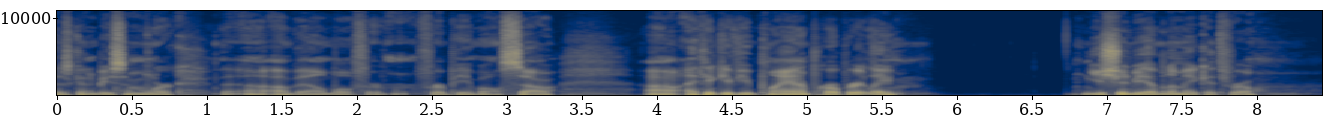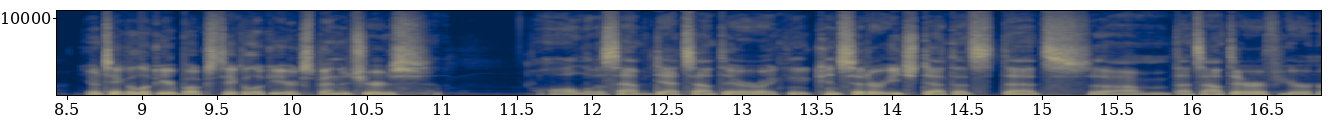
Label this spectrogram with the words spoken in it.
there's going to be some work uh, available for for people. So uh, I think if you plan appropriately, you should be able to make it through. You know, take a look at your books, take a look at your expenditures. All of us have debts out there. I can consider each debt that's that's um, that's out there. If you're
